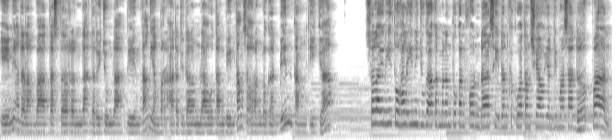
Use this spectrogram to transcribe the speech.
Ini adalah batas terendah dari jumlah bintang yang berada di dalam lautan bintang seorang dogat bintang 3. Selain itu hal ini juga akan menentukan fondasi dan kekuatan Xiaoyan di masa depan.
